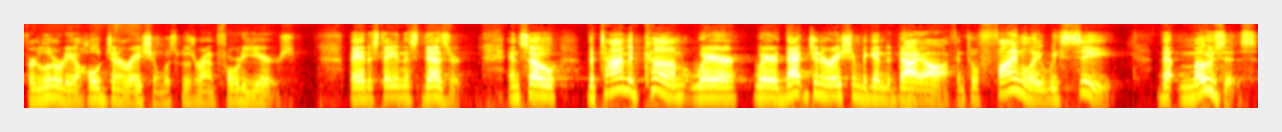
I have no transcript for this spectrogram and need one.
for literally a whole generation which was around 40 years they had to stay in this desert. And so the time had come where, where that generation began to die off until finally we see that Moses,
